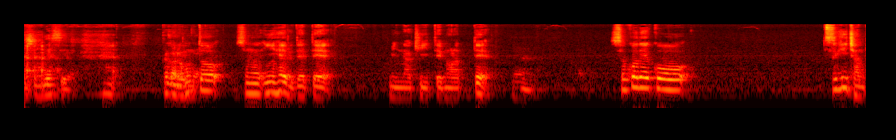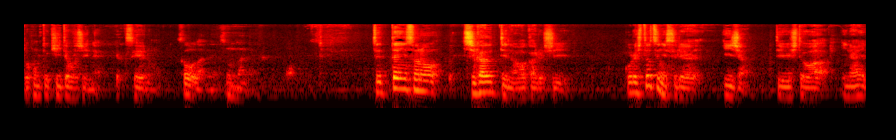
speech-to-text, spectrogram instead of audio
安心ですよ。だから本当そのインヘール出てみんな聞いてもらってうん。そこでこう次ちゃんと本当聞いてほしいね。エクセールも。そうだねそうだね。絶対にその違うっていうのは分かるしこれ一つにすりゃいいじゃんっていう人はいない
